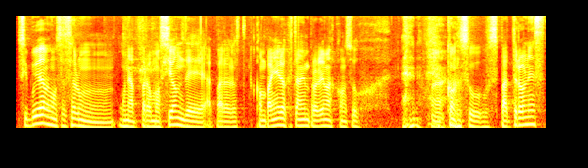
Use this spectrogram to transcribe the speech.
Si pudiéramos hacer una promoción de, para los compañeros que están en problemas con sus, con sus patrones,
